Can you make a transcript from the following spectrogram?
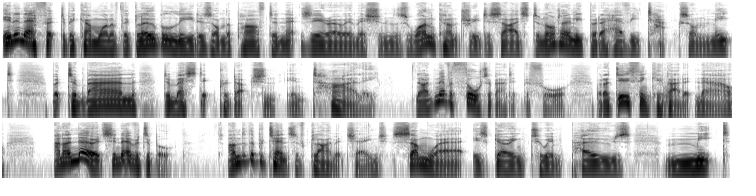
In an effort to become one of the global leaders on the path to net zero emissions, one country decides to not only put a heavy tax on meat, but to ban domestic production entirely. Now, I'd never thought about it before, but I do think about it now, And I know it's inevitable. Under the pretense of climate change, somewhere is going to impose meat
